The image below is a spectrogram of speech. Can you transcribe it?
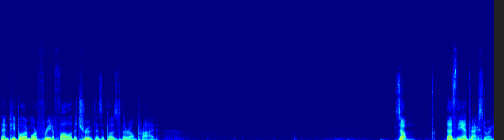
then people are more free to follow the truth as opposed to their own pride. So, that's the anthrax story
